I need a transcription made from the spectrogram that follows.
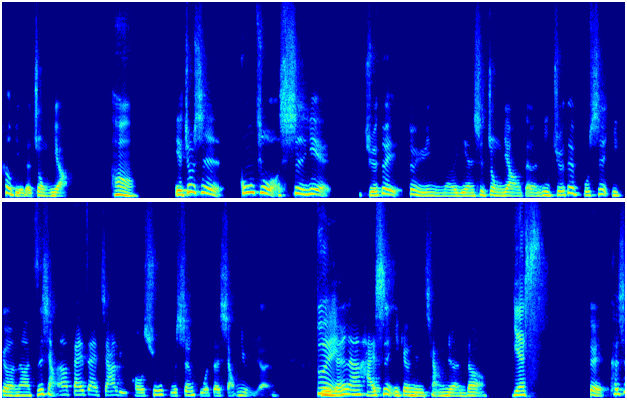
特别的重要。哼，也就是。工作事业绝对对于你而言是重要的，你绝对不是一个呢只想要待在家里头舒服生活的小女人，你仍然还是一个女强人的。Yes，对。可是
